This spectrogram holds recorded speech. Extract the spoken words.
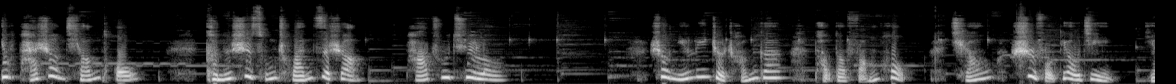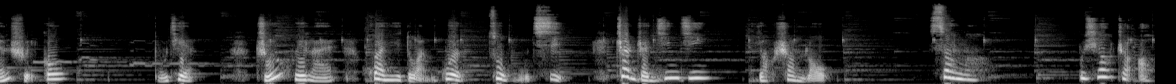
又爬上墙头，可能是从船子上爬出去喽。少年拎着长杆跑到房后，瞧是否掉进盐水沟，不见，折回来换一短棍做武器，战战兢兢要上楼。算了，不消找。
